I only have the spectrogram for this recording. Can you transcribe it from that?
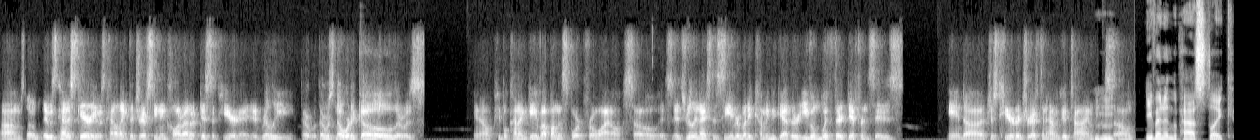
um, so it was kind of scary. It was kind of like the drift scene in Colorado disappeared. It, it really there there was nowhere to go. There was, you know, people kind of gave up on the sport for a while. So it's it's really nice to see everybody coming together, even with their differences, and uh, just here to drift and have a good time. Mhm. So Even in the past, like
